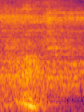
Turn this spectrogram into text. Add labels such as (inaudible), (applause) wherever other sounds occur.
you (laughs)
